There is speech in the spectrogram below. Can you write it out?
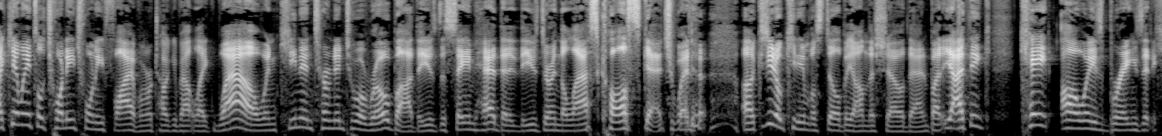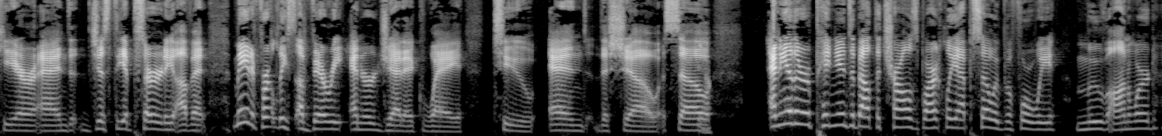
I can't wait until 2025 when we're talking about like, wow, when Kenan turned into a robot, they used the same head that they used during the last call sketch. When, because uh, you know Kenan will still be on the show then. But yeah, I think Kate always brings it here, and just the absurdity of it made it for at least a very energetic way to end the show. So. Yeah Any other opinions about the Charles Barkley episode before we move onward?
